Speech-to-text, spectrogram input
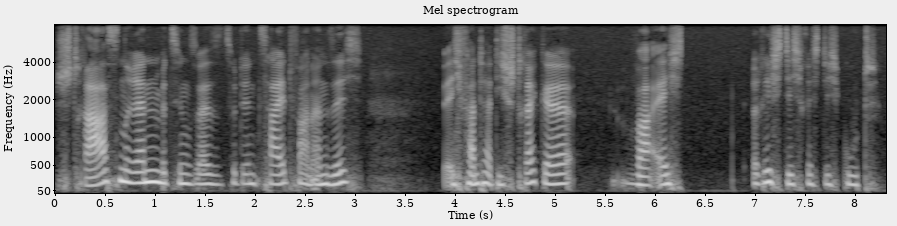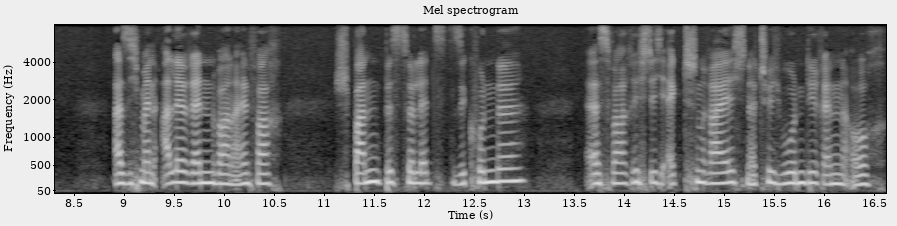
Straßenrennen beziehungsweise zu den Zeitfahren an sich, ich fand halt die Strecke war echt richtig, richtig gut. Also ich meine, alle Rennen waren einfach spannend bis zur letzten Sekunde. Es war richtig actionreich. Natürlich wurden die Rennen auch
